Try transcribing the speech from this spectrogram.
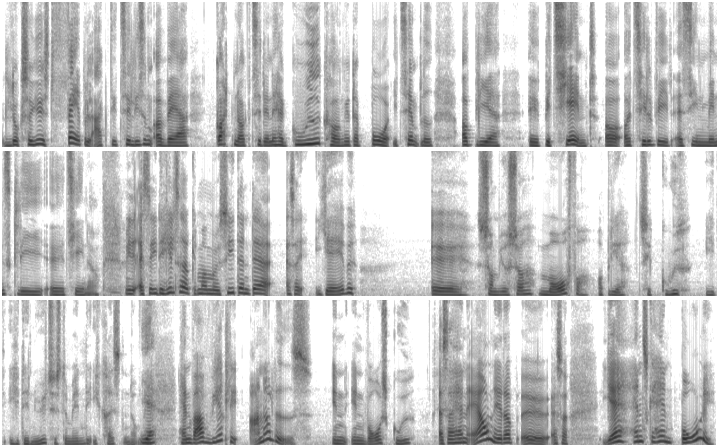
luksuriøst, fabelagtigt til ligesom at være godt nok til den her gudekonge, der bor i templet og bliver øh, betjent og, og tilbedt af sine menneskelige øh, tjenere. Men altså i det hele taget kan man jo sige, den der altså Jave, øh, som jo så morfer og bliver til Gud i, i det nye testamente i kristendommen. Ja. Han var virkelig anderledes end, end vores Gud. Altså han er jo netop, øh, altså ja, han skal have en bolig,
